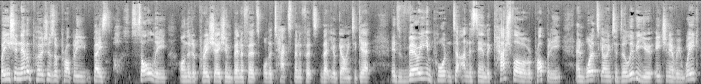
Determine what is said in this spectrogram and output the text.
But you should never purchase a property based solely on the depreciation benefits or the tax benefits that you're going to get. It's very important to understand the cash flow of a property and what it's going to deliver you each and every week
